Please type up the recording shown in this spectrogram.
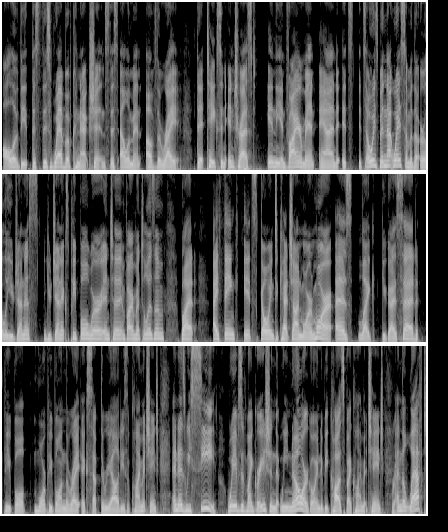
all of the this this web of connections, this element of the right that takes an interest in the environment and it's it's always been that way some of the early eugenics eugenics people were into environmentalism but I think it's going to catch on more and more as, like you guys said, people, more people on the right accept the realities of climate change. And as we see waves of migration that we know are going to be caused by climate change, and the left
